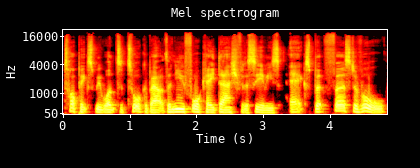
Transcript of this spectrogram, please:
topics we want to talk about the new 4K dash for the Series X. But first of all,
